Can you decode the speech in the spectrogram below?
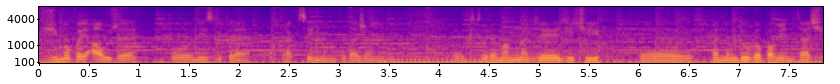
w zimowej aurze było niezwykle atrakcyjnym wydarzeniem, e, które mam nadzieję dzieci będą długo pamiętać.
